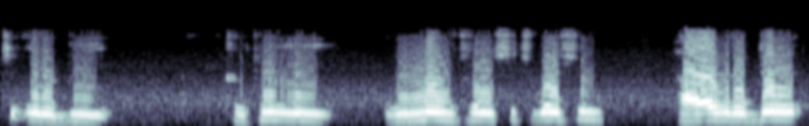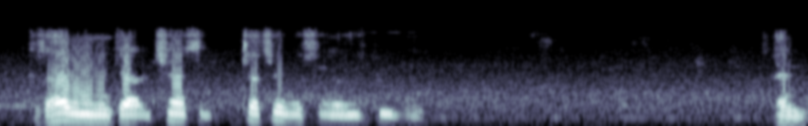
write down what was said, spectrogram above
to either be completely removed from the situation, however they did it, because I haven't even got a chance to catch up with some of these people and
